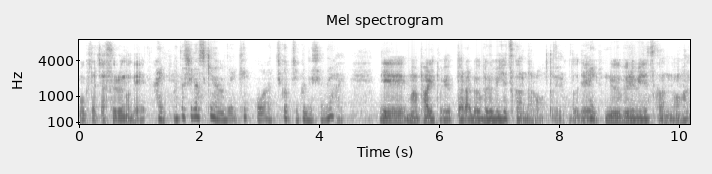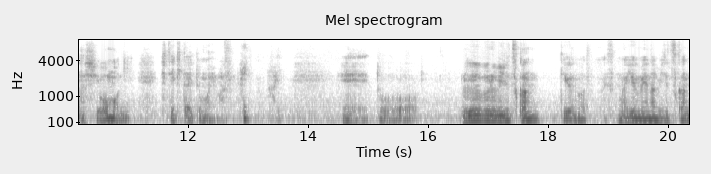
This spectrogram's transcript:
僕たちはするので、はい、私が好きなので、結構あっちこっち行くんですよね。はい、で、まあ、パリと言ったらルーブル美術館だろうということで、はいルーブル美術館のお話を主にしていきたいと思います。はい、はい、えっ、とルーブル美術館っていうのは、まあ、有名な美術館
